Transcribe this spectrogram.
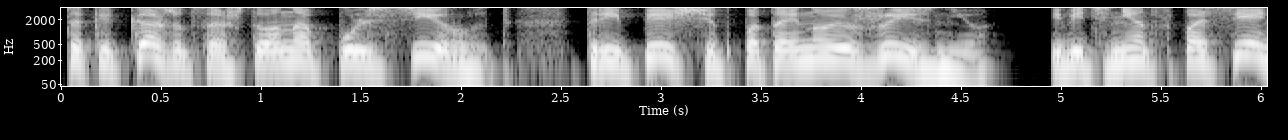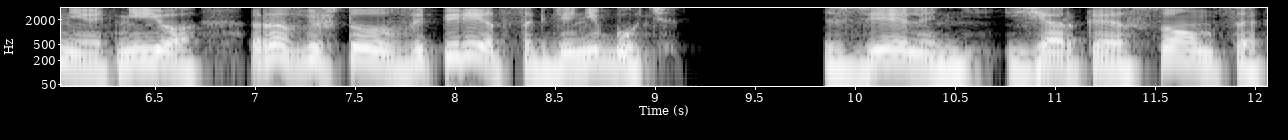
так и кажется, что она пульсирует, трепещет потайной жизнью, и ведь нет спасения от нее, разве что запереться где-нибудь. Зелень, яркое солнце,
